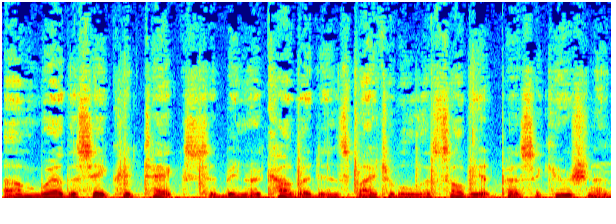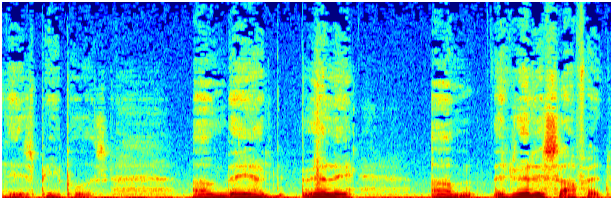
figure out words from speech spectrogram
Um, where the sacred texts had been recovered in spite of all the Soviet persecution of mm. these peoples. Um, they had really, um, they'd really suffered,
